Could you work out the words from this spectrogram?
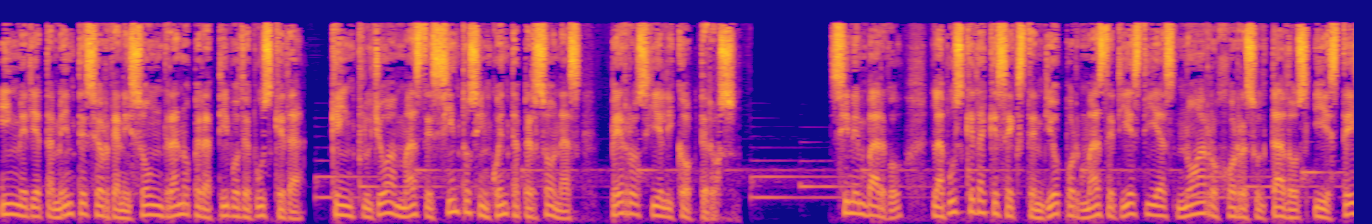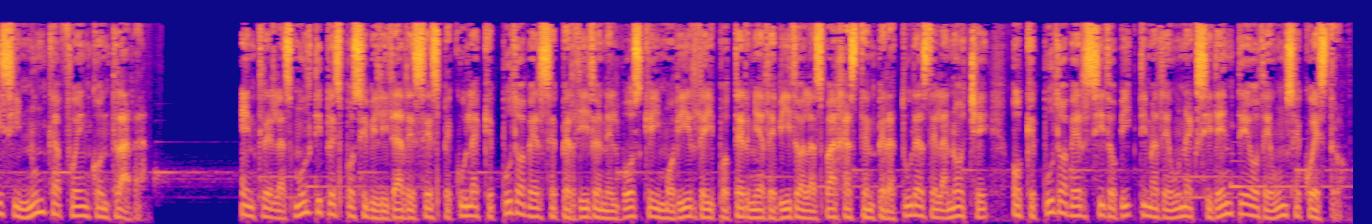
Inmediatamente se organizó un gran operativo de búsqueda, que incluyó a más de 150 personas, perros y helicópteros. Sin embargo, la búsqueda que se extendió por más de 10 días no arrojó resultados y Stacy nunca fue encontrada. Entre las múltiples posibilidades se especula que pudo haberse perdido en el bosque y morir de hipotermia debido a las bajas temperaturas de la noche, o que pudo haber sido víctima de un accidente o de un secuestro.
